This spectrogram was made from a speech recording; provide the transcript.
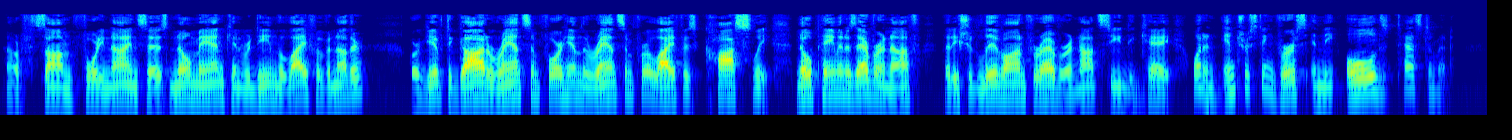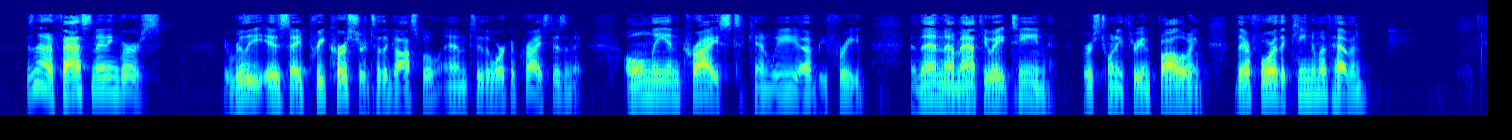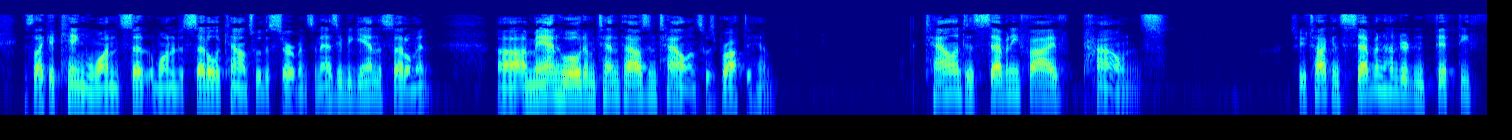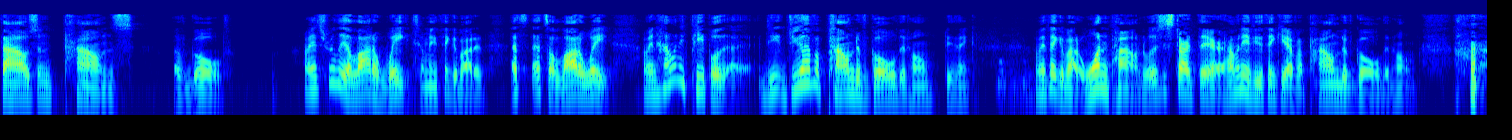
Now, Psalm 49 says, No man can redeem the life of another or give to God a ransom for him. The ransom for life is costly. No payment is ever enough that he should live on forever and not see decay. What an interesting verse in the Old Testament. Isn't that a fascinating verse? It really is a precursor to the gospel and to the work of Christ, isn't it? Only in Christ can we uh, be freed. And then uh, Matthew 18, verse 23 and following. Therefore, the kingdom of heaven is like a king who wanted, to settle accounts with his servants. And as he began the settlement, uh, a man who owed him 10,000 talents was brought to him. Talent is 75 pounds. So you're talking 750,000 pounds of gold. I mean, it's really a lot of weight. I mean, think about it. That's that's a lot of weight. I mean, how many people uh, do you, do you have a pound of gold at home? Do you think? I mean, think about it. One pound. Well, let's just start there. How many of you think you have a pound of gold at home?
